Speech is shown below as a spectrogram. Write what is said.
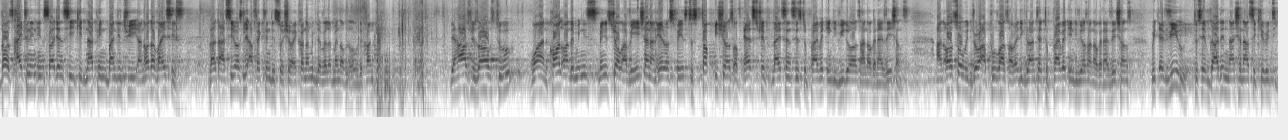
thus heightening insurgency, kidnapping, banditry, and other vices that are seriously affecting the socio-economic development of, of the country. The House resolves to One, call on the Minis- Ministry of Aviation and Aerospace to stop issuance of airstrip licenses to private individuals and organizations, and also withdraw approvals already granted to private individuals and organizations with a view to safeguarding national security.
